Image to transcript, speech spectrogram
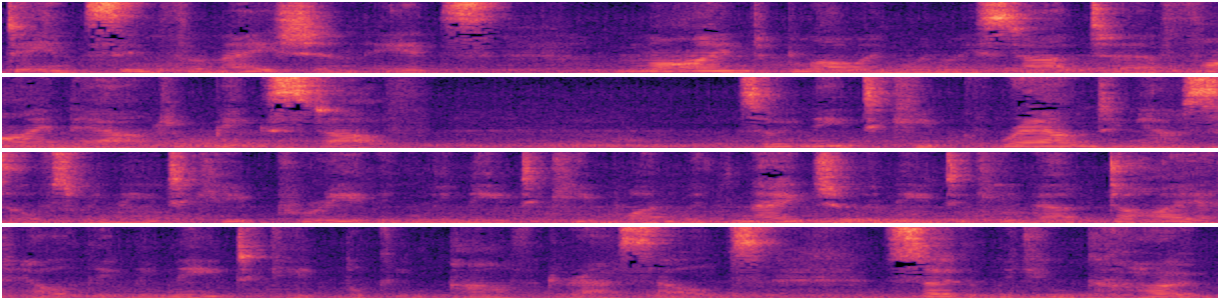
dense information, it's mind blowing when we start to find out big stuff. So we need to keep grounding ourselves. We need to keep breathing. We need to keep one with nature. We need to keep our diet healthy. We need to keep looking after ourselves so that we can cope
